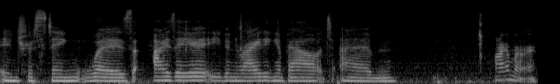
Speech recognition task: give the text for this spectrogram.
interesting was Isaiah even writing about um, armor,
